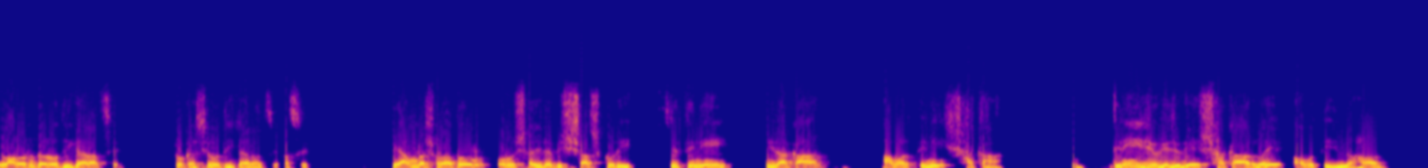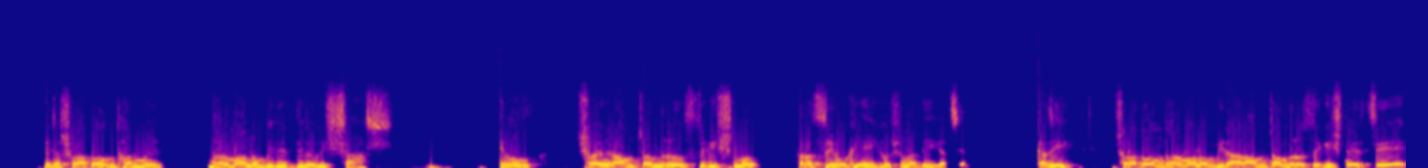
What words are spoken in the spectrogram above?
লালন করার অধিকার আছে, প্রকাশের অধিকার আছে আছে। আমরা সনাতন অনুসারীরা বিশ্বাস করি যে তিনি নিরাকার, আবার তিনি সাকার। তিনি যুগে যুগে সাকার হয়ে অবতীর্ণ হন। এটা সনাতন ধর্মের ধর্মাবলম্বীদের দৃঢ় বিশ্বাস। এবং স্বয়ং রামচন্দ্র শ্রীকৃষ্ণ তারা শ্রীমুখে এই ঘোষণা দিয়ে গেছেন। কাজেই সনাতন ধর্মাবলম্বীরা রামচন্দ্র শ্রীকৃষ্ণের চেয়ে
